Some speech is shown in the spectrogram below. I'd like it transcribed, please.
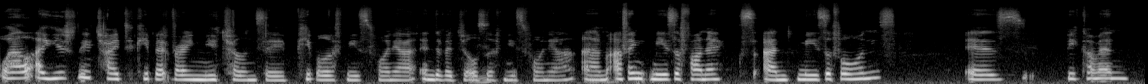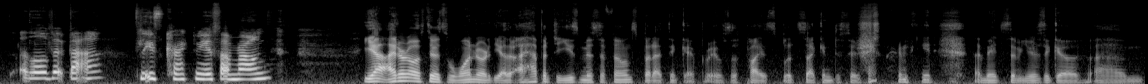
Well, I usually try to keep it very neutral and say people with misophonia, individuals hmm with misophonia. Um, I think misophonics and misophones is becoming a little bit better. Please correct me if I'm wrong. Yeah, I don't know if there's one or the other. I happen to use misophones, but I think I, it was probably a split second decision I made. I made some years ago. Um,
